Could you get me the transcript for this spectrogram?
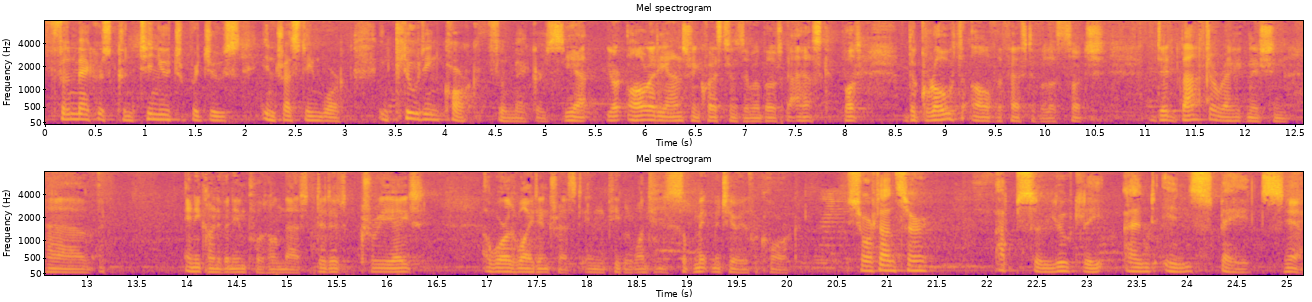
filmmakers continue to produce interesting work, including Cork filmmakers. Yeah, you're already answering questions I'm about to ask. But the growth of the festival as such, did BAFTA recognition have any kind of an input on that? Did it create a worldwide interest in people wanting to submit material for Cork? Short answer absolutely, and in spades. Yeah.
